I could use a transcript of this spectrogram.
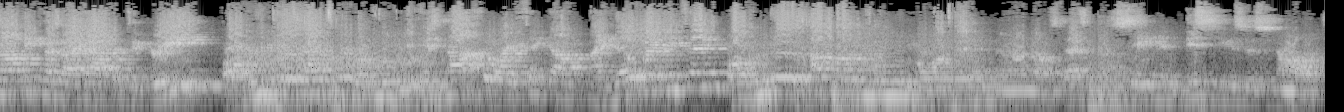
not because I have a degree. okuto ate okuto It's not so I think I'm, I know everything. okuto apa muni mote No, no, no. That's how Satan misuses knowledge.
